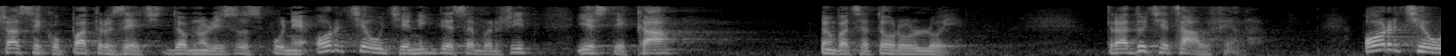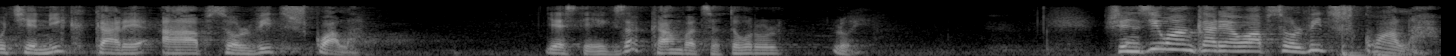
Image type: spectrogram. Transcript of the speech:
6 cu 40, Domnul Iisus spune, orice ucenic desăvârșit este ca învățătorul lui. Traduceți altfel. Orice ucenic care a absolvit școala este exact ca învățătorul lui. Și în ziua în care au absolvit școala,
